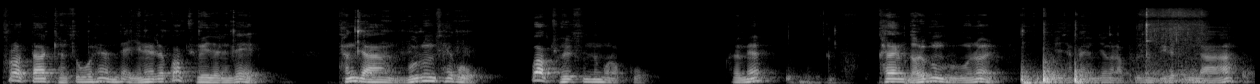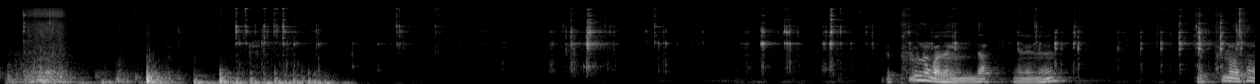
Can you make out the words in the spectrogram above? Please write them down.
풀었다 결속을 했는데 얘네를 꽉 조여야 되는데 당장 물은 새고 꽉 조일 수 있는 건 없고 그러면 가장 넓은 부분을 이제 잠깐 연장을 앞으로 좀 밀겠습니다. 풀는 과정입니다. 얘네는 이렇게 풀러서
